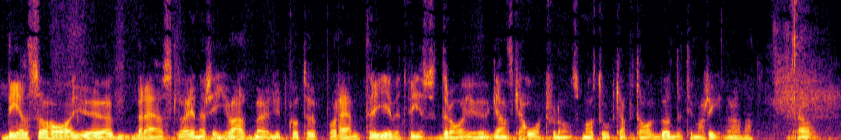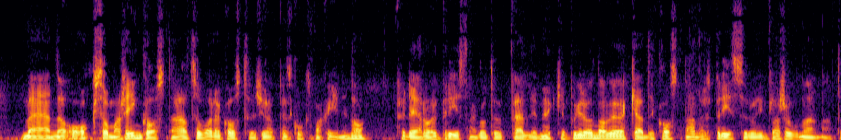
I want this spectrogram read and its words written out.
dels så har ju bränsle och energi och allt möjligt gått upp och räntor givetvis drar ju ganska hårt för de som har stort kapital bundet till maskiner och annat. Ja. Men också maskinkostnader, alltså vad det kostar att köpa en skogsmaskin idag. För där har ju priserna gått upp väldigt mycket på grund av ökade kostnader, priser och inflation och annat.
